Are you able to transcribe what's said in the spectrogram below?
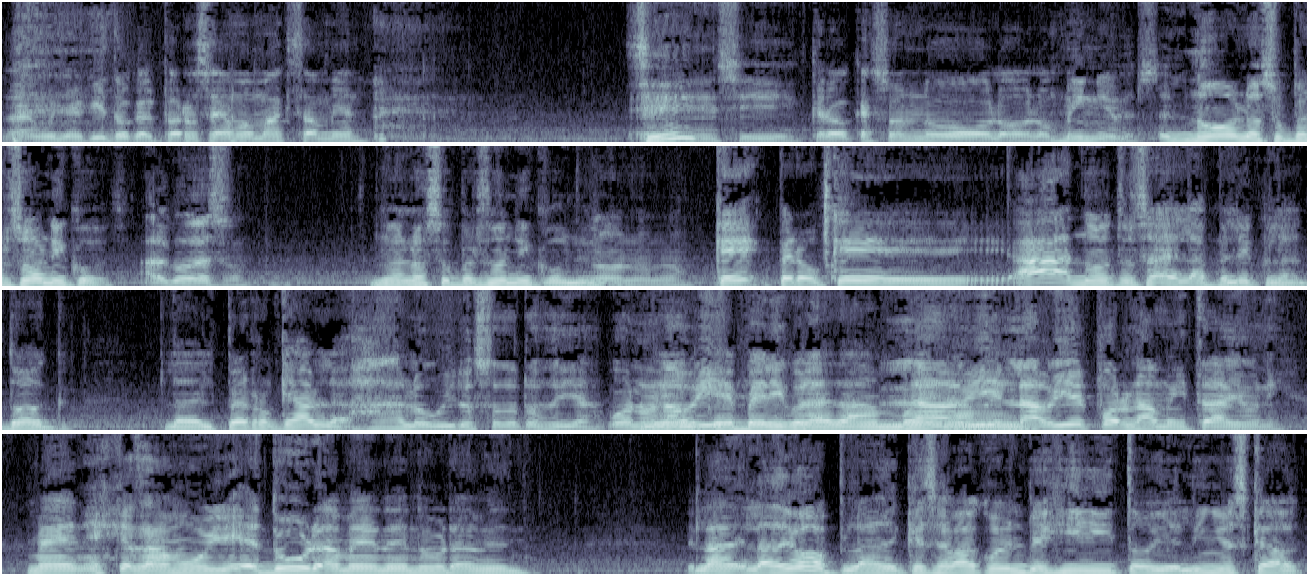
la de muñequito, que el perro se llama Max también. ¿Sí? Eh, sí, creo que son lo- lo- los Minions, No, los supersónicos. algo de eso. No es los supersónicos, No, no, no. ¿Qué? ¿Pero qué? Ah, no, tú sabes la película, Dog. La del perro que habla. Ah, lo vi los otros días. Bueno, la vi, Qué película tan buena. la vi, la vi por la mitad, Johnny. Men, es que está muy es dura, men, es dura, men. La, la de Op, la de que se va con el viejito y el niño scout.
